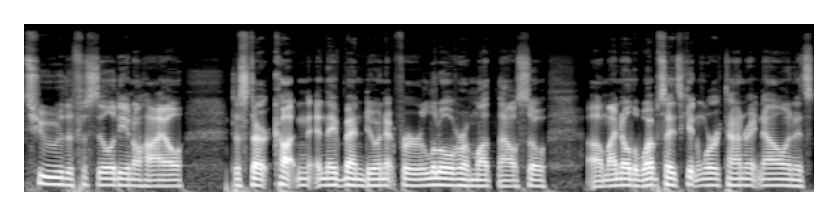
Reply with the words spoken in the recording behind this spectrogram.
to the facility in Ohio to start cutting, and they've been doing it for a little over a month now. So um, I know the website's getting worked on right now, and it's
